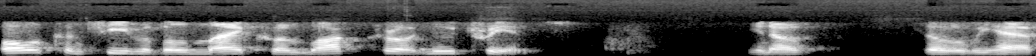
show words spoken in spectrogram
all conceivable micro macronutrients. You know, so we have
